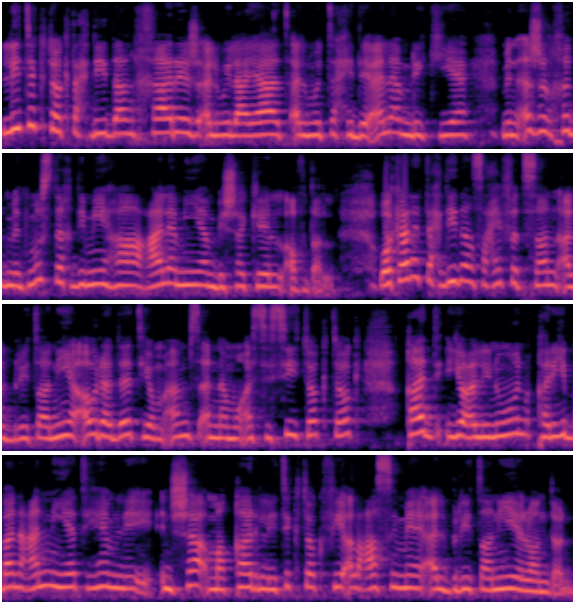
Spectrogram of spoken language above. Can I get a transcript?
لتيك توك تحديدا خارج الولايات المتحدة الأمريكية من أجل خدمة مستخدميها عالميا بشكل أفضل. وكانت تحديدا صحيفة سان البريطانية أوردت يوم أمس أن مؤسسي تيك توك قد يعلنون قريبا عن نيتهم لإنشاء مقر لتيك توك في العاصمة البريطانية لندن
